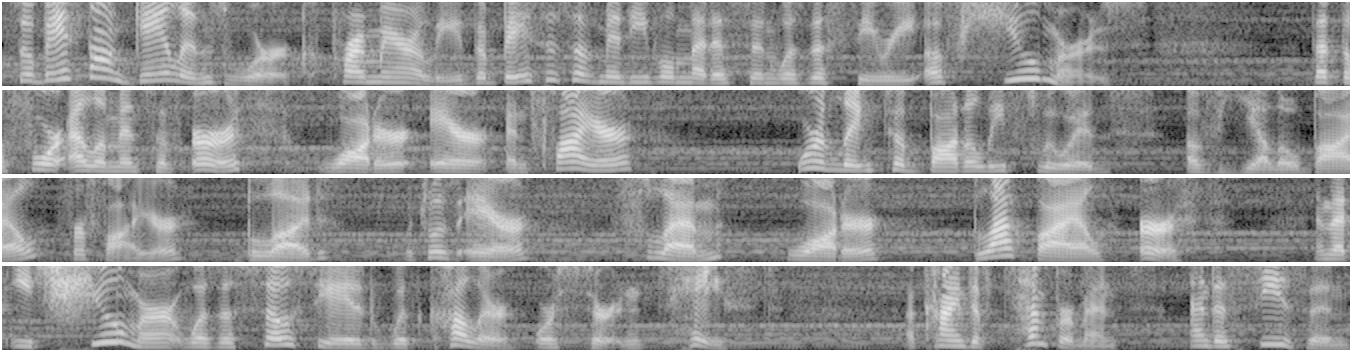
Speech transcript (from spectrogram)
So, based on Galen's work, primarily, the basis of medieval medicine was the theory of humors that the four elements of earth water, air, and fire were linked to bodily fluids of yellow bile for fire, blood, which was air, phlegm, water, black bile, earth, and that each humor was associated with color or certain taste, a kind of temperament, and a season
